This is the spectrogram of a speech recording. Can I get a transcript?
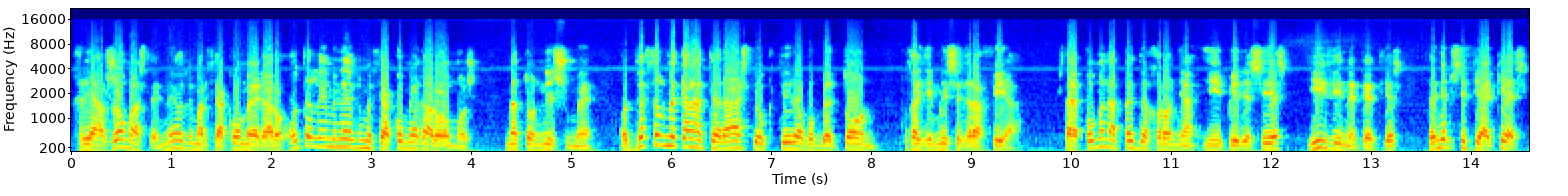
Χρειαζόμαστε νέο δημαρχιακό μέγαρο. Όταν λέμε νέο δημαρχιακό μέγαρο όμως, να τονίσουμε ότι δεν θέλουμε κανένα τεράστιο κτίριο από μπετόν που θα γεμίσει γραφεία. Στα επόμενα πέντε χρόνια οι υπηρεσίες ήδη είναι τέτοιες, θα είναι ψηφιακές.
